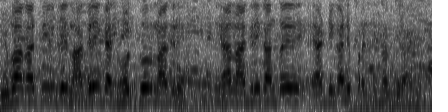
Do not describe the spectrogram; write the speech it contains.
विभागातील जे नागरिक आहेत होतकरू नागरिक या नागरिकांचा या ठिकाणी प्रतिसाद मिळाला.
